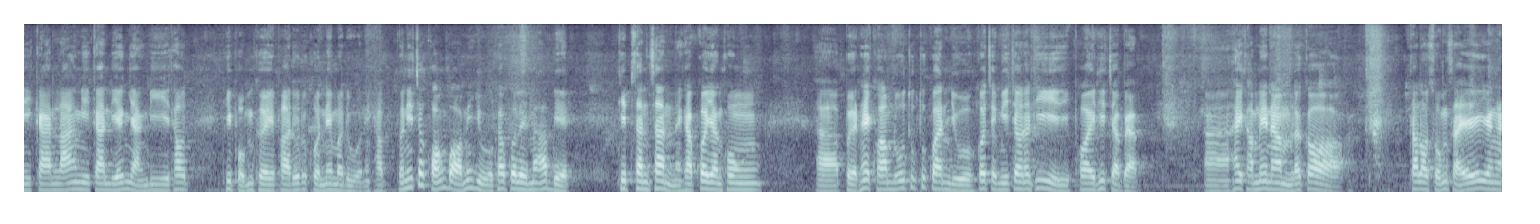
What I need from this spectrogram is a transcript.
มีการล้างมีการเลี้ยงอย่างดีเท่าที่ผมเคยพาทุกคนได้มาดูนะครับวันนี้เจ้าของบ่อไม่อยู่ครับก็เลยมาอัปเดต ลิปสั้นๆนะครับก็ยังคงอ่าเปิดให้ความรู้ทุกๆวันอยู่ ก็จะมีเจ้าหน้าที่คอยที่จะแบบอ่าให้คำแนะนำแล้วก็ถ้าเราสงสัยยังไง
